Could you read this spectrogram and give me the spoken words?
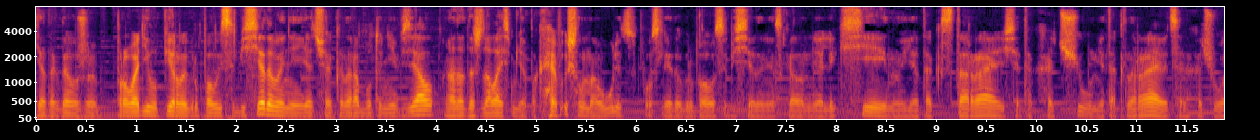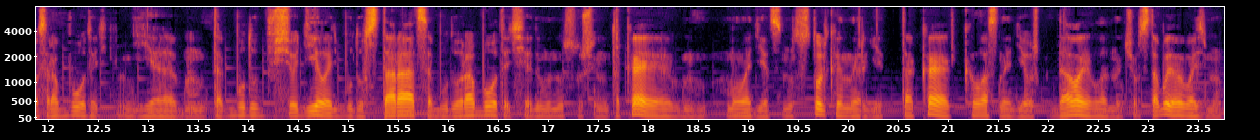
я тогда уже проводил первые групповые собеседования. Я человека на работу не взял. Она дождалась меня, пока я вышел на улицу после этого группового собеседования. Сказала мне, Алексей, ну я так стараюсь, я так хочу, мне так нравится, я хочу у вас работать. Я так буду все делать, буду стараться, буду работать. Я думаю, ну слушай, ну такая молодец, ну столько энергии, такая классная девушка. Давай, ладно, черт с тобой, давай возьму.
